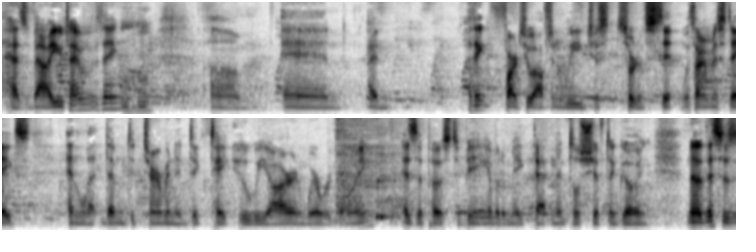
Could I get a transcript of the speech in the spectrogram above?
has value type of thing. Um, and I I think far too often we just sort of sit with our mistakes and let them determine and dictate who we are and where we're going, as opposed to being able to make that mental shift and going, no, this is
